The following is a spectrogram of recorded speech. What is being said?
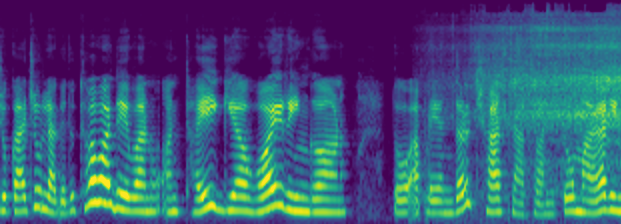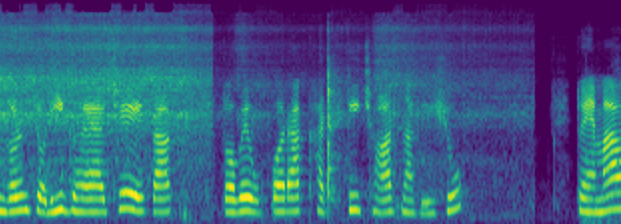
જો કાચું લાગે તો થવા દેવાનું. અને થઈ ગયા હોય રીંગણ, તો આપણે અંદર છાશ નાખવાની. તો મારા રીંગણ ચડી ગયા છે શાક. તો હવે ઉપર આ ખાટી છાશ નાખીશું. તો એમાં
